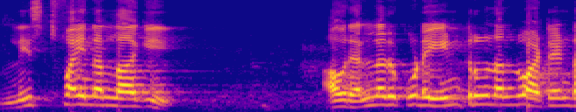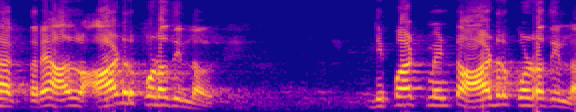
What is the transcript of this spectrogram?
ಲಿಸ್ಟ್ ಫೈನಲ್ ಆಗಿ ಅವರೆಲ್ಲರೂ ಕೂಡ ಇಂಟರ್ವ್ಯೂನಲ್ಲೂ ಅಟೆಂಡ್ ಆಗ್ತಾರೆ. ಆದ್ರೆ ಆರ್ಡರ್ ಕೊಡೋದಿಲ್ಲ ಅವರು. ಡಿಪಾರ್ಟ್ಮೆಂಟ್ ಆರ್ಡರ್ ಕೊಡೋದಿಲ್ಲ.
